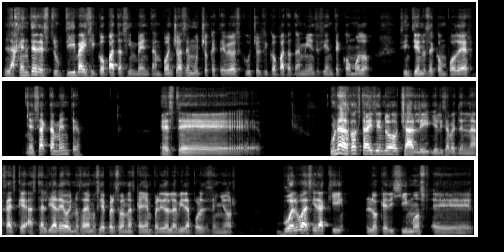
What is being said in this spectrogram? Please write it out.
La gente destructiva y psicópata se inventan. Poncho, hace mucho que te veo, escucho, el psicópata también se siente cómodo sintiéndose con poder. Exactamente. Este. Una de las cosas que está diciendo Charlie y Elizabeth del Naja es que hasta el día de hoy no sabemos si hay personas que hayan perdido la vida por ese señor. Vuelvo a decir aquí lo que dijimos. eh,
